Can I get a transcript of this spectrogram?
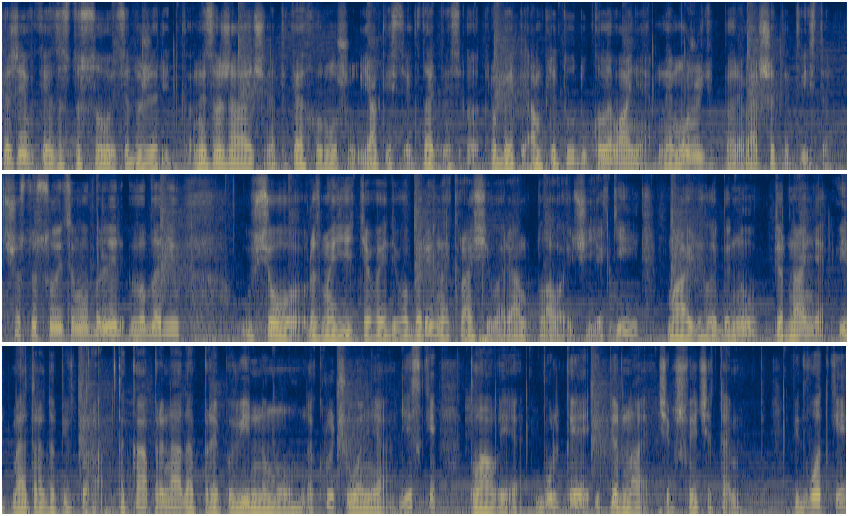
наживки застосовується дуже рідко, незважаючи на таке хорошу якість, як здатність е, робити амплітуду коливання, не можуть перевершити твістер. Що стосується воблер- воблерів, у всього розмаїття видів оберів найкращий варіант плаваючий, які мають глибину пірнання від метра до півтора. Така принада при повільному накручуванні ліски плаває, булькає і пірнає. Чим швидше темп підводки,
